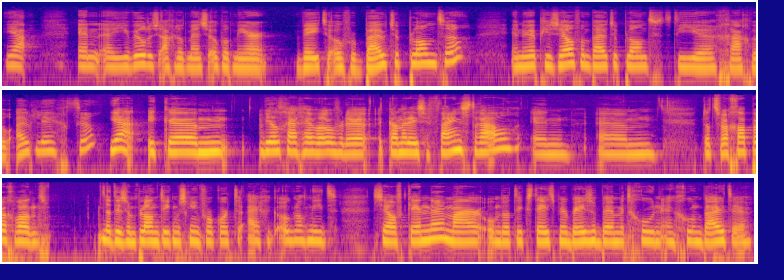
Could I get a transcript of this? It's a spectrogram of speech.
Ja, en uh, je wil dus eigenlijk dat mensen ook wat meer weten over buitenplanten. En nu heb je zelf een buitenplant die je graag wil uitlichten. Ja, ik um, wil het graag hebben over de Canadese fijnstraal. En um, dat is wel grappig, want dat is een plant die ik misschien voor kort eigenlijk ook nog niet zelf kende. Maar omdat ik steeds meer bezig ben met groen en groen buiten,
